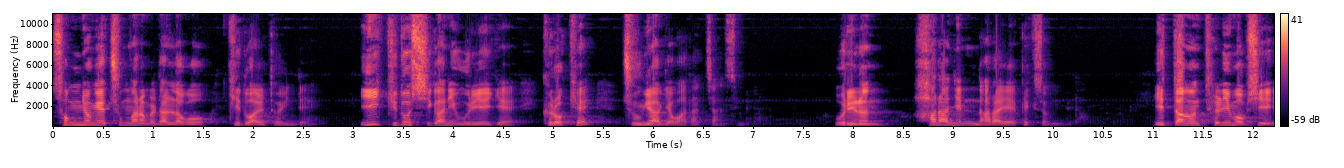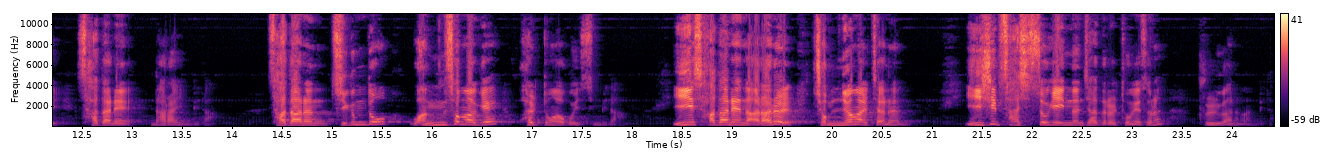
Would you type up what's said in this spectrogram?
성령의 충만함을 달라고 기도할 터인데 이 기도 시간이 우리에게 그렇게 중요하게 와닿지 않습니다. 우리는 하나님 나라의 백성입니다. 이 땅은 틀림없이 사단의 나라입니다. 사단은 지금도 왕성하게 활동하고 있습니다. 이 사단의 나라를 점령할 자는 24시 속에 있는 자들을 통해서는 불가능합니다.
